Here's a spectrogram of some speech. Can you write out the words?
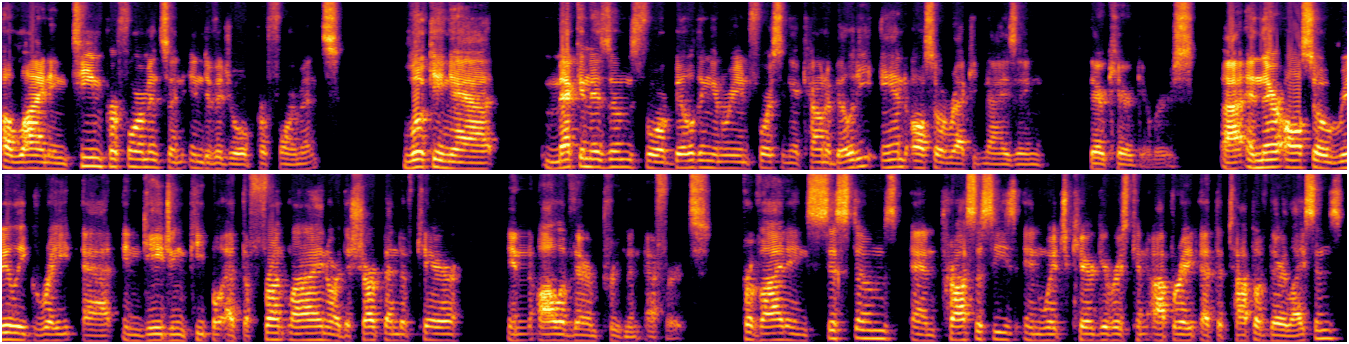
aligning team performance and individual performance, looking at mechanisms for building and reinforcing accountability, and also recognizing their caregivers. Uh, and they're also really great at engaging people at the front line or the sharp end of care in all of their improvement efforts, providing systems and processes in which caregivers can operate at the top of their license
